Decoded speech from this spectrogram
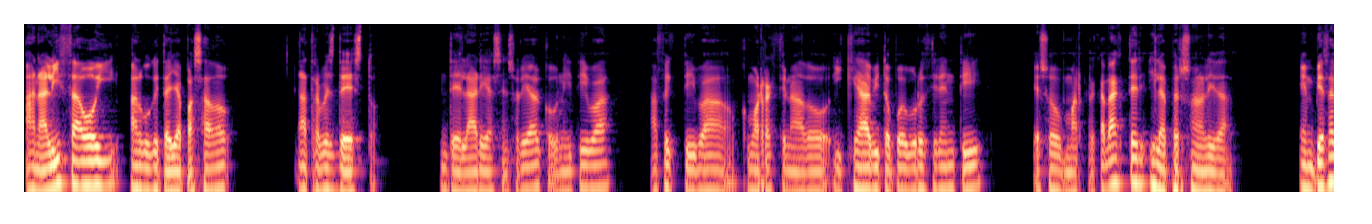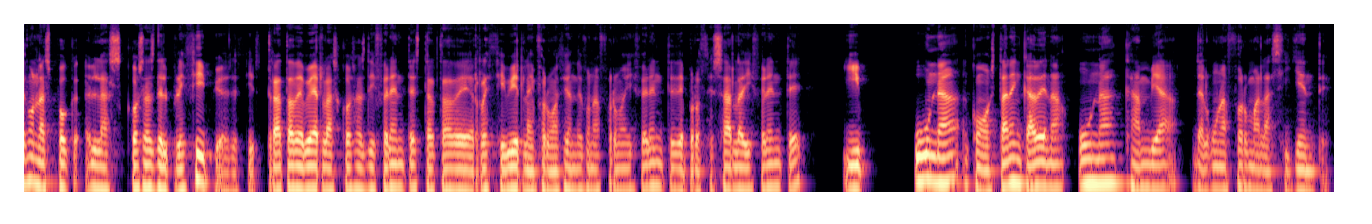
analiza hoy algo que te haya pasado a través de esto, del área sensorial, cognitiva, afectiva, cómo ha reaccionado y qué hábito puede producir en ti. Eso marca el carácter y la personalidad. Empieza con las, cosas del principio, es decir, trata de ver las cosas diferentes, trata de recibir la información de una forma diferente, de procesarla diferente y una, como están en cadena, una cambia de alguna forma la siguiente.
